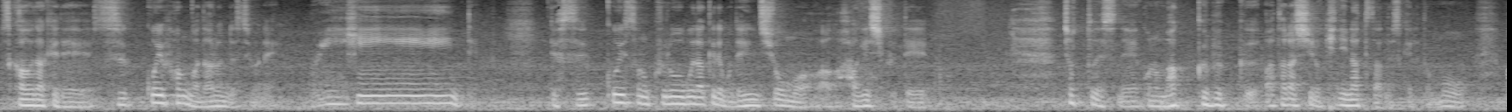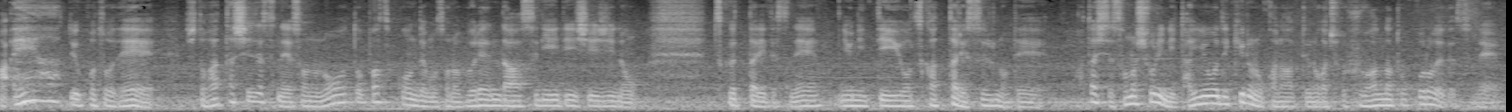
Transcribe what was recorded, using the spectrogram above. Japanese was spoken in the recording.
使うだけですっごいファンが鳴るんですよね。ウィーヒーンって。ですっごいその Chrome だけでも電子消耗が激しくてちょっとですねこの MacBook 新しいの気になってたんですけれども、まあ、AR ということでちょっと私ですねそのノートパソコンでもそのブレンダー 3DCG の作ったりですね Unity を使ったりするので果たしてその処理に対応できるのかなっていうのがちょっと不安なところでですね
